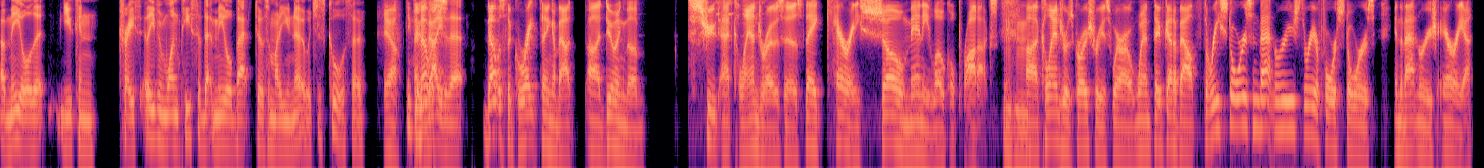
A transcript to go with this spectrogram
a meal that you can trace even one piece of that meal back to somebody you know, which is cool. So Yeah, I think there's that value was- to that. that was the great thing about uh, doing the shoot at Calandro's is they carry so many local products. Mhm. Uh, Calandro's Grocery is where I went. They've got about three stores in Baton Rouge, three or four stores in the Baton Rouge area,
